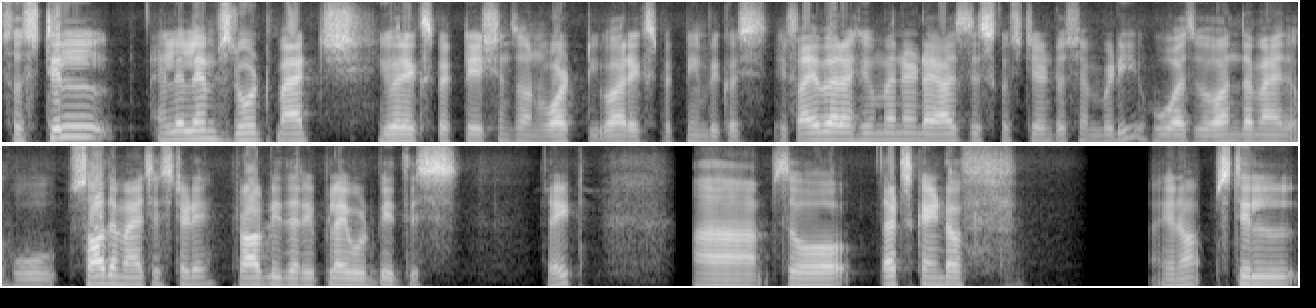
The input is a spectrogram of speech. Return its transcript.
So still LLMs don't match your expectations on what you are expecting because if I were a human and I asked this question to somebody who has won the match, who saw the match yesterday, probably the reply would be this, right? Uh, so that's kind of, you know, still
